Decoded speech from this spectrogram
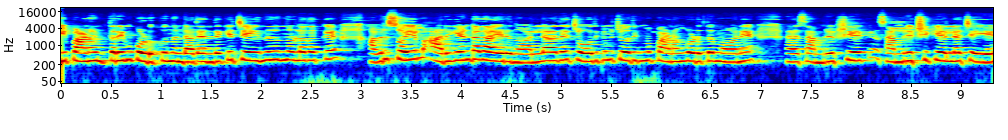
ഈ പണം ഇത്രയും കൊടുക്കുന്നുണ്ട് അത് എന്തൊക്കെ ചെയ്യുന്നത് എന്നുള്ളതൊക്കെ അവർ സ്വയം അറിയേണ്ടതായിരുന്നു. അല്ലാതെ ചോദിക്കുമ്പോൾ ചോദിക്കുമ്പോൾ പണം കൊടുത്ത് മോനെ സംരക്ഷിക്കുക സംരക്ഷിക്കുകയല്ല ചെയ്യ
